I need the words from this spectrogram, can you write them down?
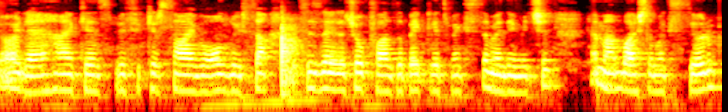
Şöyle herkes bir fikir sahibi olduysa sizleri de çok fazla bekletmek istemediğim için hemen başlamak istiyorum.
